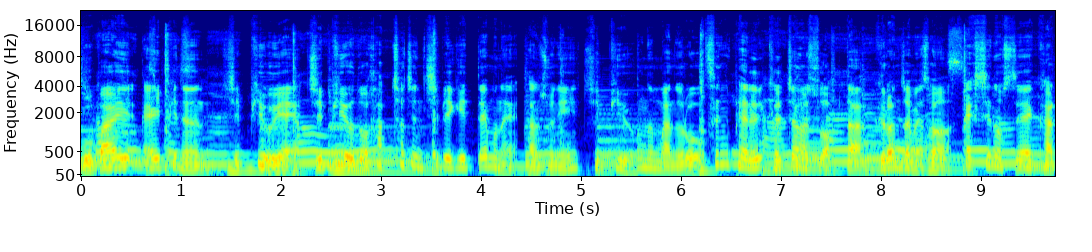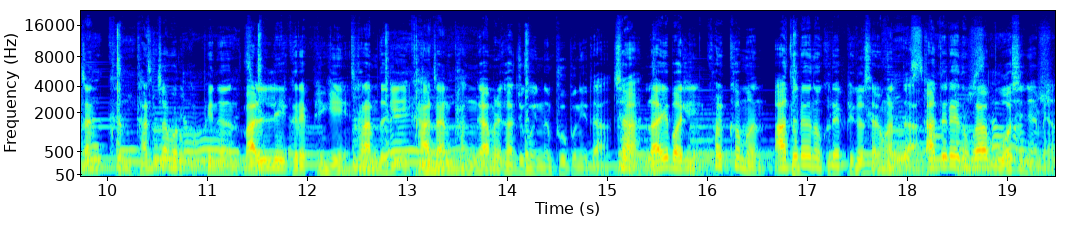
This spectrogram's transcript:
모바일 AP는 CPU에 GPU도 합쳐진 칩이기 때문에 단순히 GPU 성능만으로 승패를 결정할 수 없다. 그런 점에서 엑시노스의 가장 큰 단점으로 꼽히는 말리 그래픽이 사람들이 가장 반감을 가지고 있는 부분이다. 자, 라이벌인 퀄컴은 아드레노 그래픽을 사용한다. 아드레노가 무엇이냐면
